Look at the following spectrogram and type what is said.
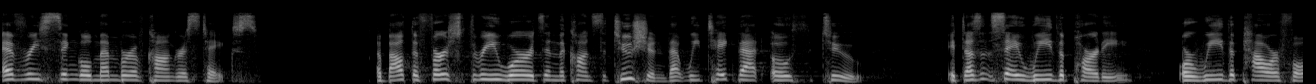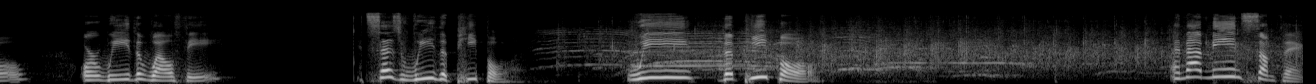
every single member of Congress takes, about the first three words in the Constitution that we take that oath to. It doesn't say we the party, or we the powerful, or we the wealthy. It says we the people. We the people. And that means something.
